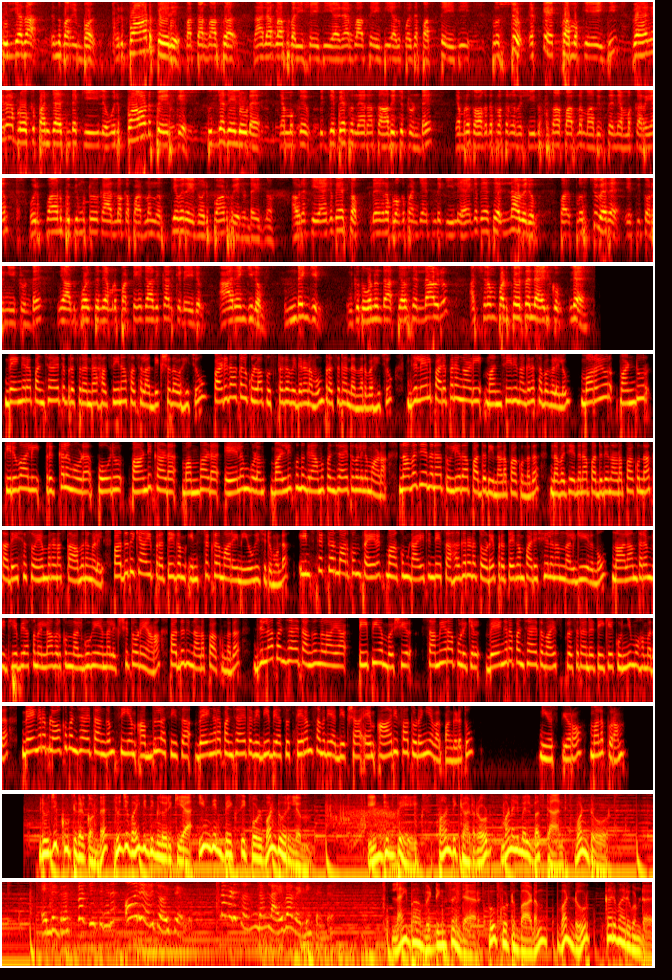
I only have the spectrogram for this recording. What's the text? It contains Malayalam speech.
തുല്യത എന്ന് പറയുമ്പോൾ ഒരുപാട് പേര് പത്താം ക്ലാസ് നാലാം ക്ലാസ് പരീക്ഷ എഴുതി ഏഴാം ക്ലാസ് എഴുതി അതുപോലെ പത്ത് എഴുതി പ്ലസ് ടു ഒക്കെ എക്സാം ഒക്കെ എഴുതി വേങ്ങര ബ്ലോക്ക് പഞ്ചായത്തിന്റെ കീഴിൽ ഒരുപാട് പേർക്ക് തുല്യതയിലൂടെ നമുക്ക് വിദ്യാഭ്യാസം നേടാൻ സാധിച്ചിട്ടുണ്ട്. നമ്മുടെ സ്വാഗത പ്രസംഗം റഷീദ് പ്രസാദ് പറഞ്ഞ മാതിരി തന്നെ നമുക്കറിയാം. ഒരുപാട് ബുദ്ധിമുട്ടുകൾ കാരണമൊക്കെ പഠനം നിർത്തിയവരായിരുന്നു. ഒരുപാട് പേരുണ്ടായിരുന്നു. അവരൊക്കെ ഏകദേശം വേങ്ങര ബ്ലോക്ക് പഞ്ചായത്തിന്റെ കീഴിൽ ഏകദേശം എല്ലാവരും പ്ലസ് ടു വരെ എത്തി തുടങ്ങിയിട്ടുണ്ട്. ഇനി അതുപോലെ തന്നെ നമ്മുടെ പട്ടികജാതിക്കാർക്കിടയിലും ആരെങ്കിലും ഉണ്ടെങ്കിൽ എനിക്ക് തോന്നുന്നുണ്ട് അത്യാവശ്യം എല്ലാവരും അക്ഷരം പഠിച്ചവർ തന്നെ ആയിരിക്കും അല്ലേ? വേങ്ങര പഞ്ചായത്ത് പ്രസിഡന്റ് ഹസീന ഫസൽ അധ്യക്ഷത വഹിച്ചു. പഠിതാക്കൾക്കുള്ള പുസ്തക വിതരണവും പ്രസിഡന്റ് നിർവഹിച്ചു. ജില്ലയിൽ പരപ്പനങ്ങാടി മഞ്ചേരി നഗരസഭകളിലും മൊറയൂർ വണ്ടൂർ തിരുവാലി തൃക്കലങ്ങോട് പോരൂർ പാണ്ടിക്കാട് മമ്പാട് ഏലംകുളം വള്ളിക്കുന്ന് ഗ്രാമപഞ്ചായത്തുകളിലുമാണ് നവചേതന തുല്യതാ പദ്ധതി നടപ്പാക്കുന്നത്. നവചേതന പദ്ധതി നടപ്പാക്കുന്ന തദ്ദേശ സ്വയംഭരണ സ്ഥാപനങ്ങളിൽ പദ്ധതിക്കായി പ്രത്യേകം ഇൻസ്ട്രക്ടർമാരെ നിയോഗിച്ചിട്ടുമുണ്ട്. ഇൻസ്ട്രക്ടർമാർക്കും പ്രേരക്മാർക്കും ഡയറ്റിന്റെ സഹകരണത്തോടെ പ്രത്യേകം പരിശീലനം നൽകിയിരുന്നു. നാലാം തരം വിദ്യാഭ്യാസം എല്ലാവർക്കും നൽകുകയെന്ന ലക്ഷ്യത്തോടെയാണ് പദ്ധതി നടപ്പാക്കുന്നത്. ജില്ലാ പഞ്ചായത്ത് അംഗങ്ങളായ T P M Basheer Sameera Pulikkal Vengara panchayat vice president T K Kunhi Muhammad Vengara block panchayat അംഗം സി എം അബ്ദുൾ അസീസ വേങ്ങര പഞ്ചായത്ത് വിദ്യാഭ്യാസ സ്ഥിരം സമിതി അധ്യക്ഷ എം ആരിഫ തുടങ്ങിയവർ പങ്കെടുത്തു. News bureau Malappuram. രുചിക്കൂട്ടുകൾ കൊണ്ട് രുചി വൈവിധ്യങ്ങൾ ഒരുക്കിയ ഇന്ത്യൻ ബേക്സ് ഇപ്പോൾ വണ്ടൂരിലും. Indian bakes Pandikkad road Manalmel bus stand Wandoor. എന്റെ ഡ്രസ് പർച്ചേസിംഗിന് ഒരേ ഒരു ചോയ്സേ ഉള്ളൂ. നമ്മുടെ സ്വന്തം Laiba wedding centre Laiba wedding centre Pookkottumpadam Wandoor Karuvarakundu.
